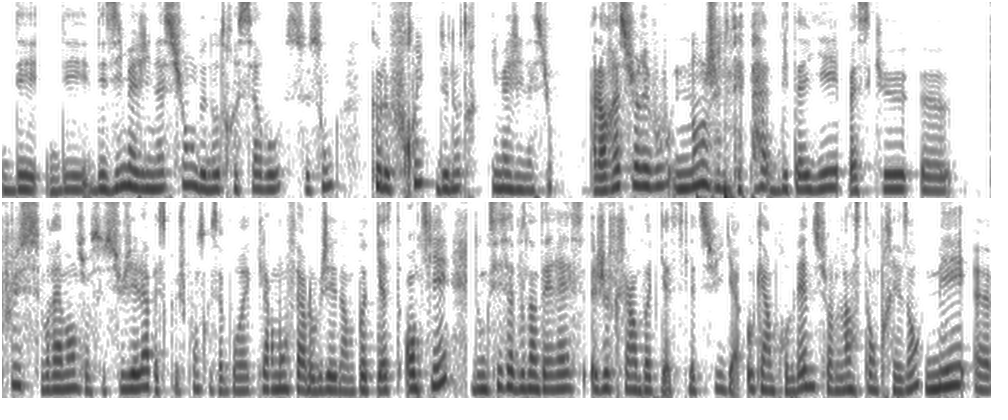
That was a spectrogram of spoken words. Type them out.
des, des, imaginations de notre cerveau, ce sont que le fruit de notre imagination. Alors rassurez-vous, non, je ne vais pas détailler parce que euh, plus vraiment sur ce sujet-là, parce que je pense que ça pourrait clairement faire l'objet d'un podcast entier. Donc si ça vous intéresse, je ferai un podcast là-dessus, il n'y a aucun problème sur l'instant présent. Mais euh,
